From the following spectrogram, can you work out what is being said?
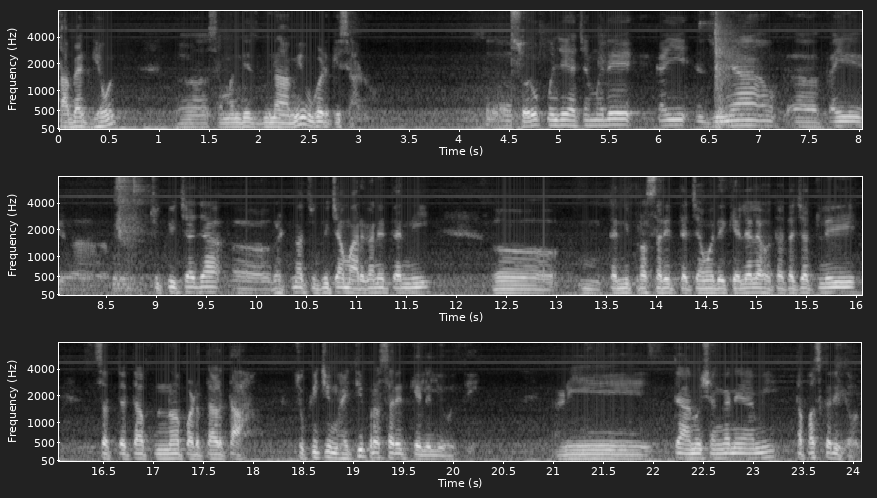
ताब्यात घेऊन संबंधित गुन्हा आम्ही उघडकीस आणू. स्वरूप म्हणजे याच्यामध्ये काही जुन्या काही चुकीच्या ज्या घटना चुकीच्या मार्गाने त्यांनी त्यांनी प्रसारित त्याच्यामध्ये केलेल्या होत्या. त्याच्यातली सत्यता न पडताळता चुकीची माहिती प्रसारित केलेली होती. आणि त्या अनुषंगाने आम्ही तपास करीत आहोत.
